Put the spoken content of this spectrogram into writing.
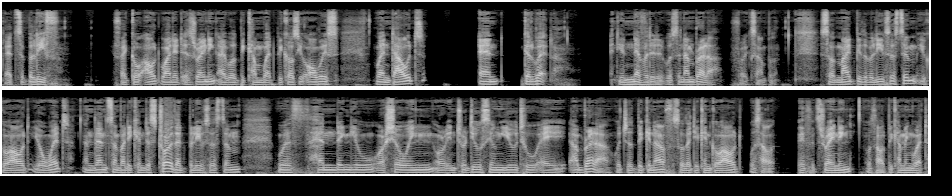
That's a belief. If I go out while it is raining, I will become wet because you always went out and got wet. And you never did it with an umbrella, for example. So it might be the belief system. You go out, you're wet, and then somebody can destroy that belief system with handing you or showing or introducing you to a umbrella, which is big enough so that you can go out without if it's raining without becoming wet.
